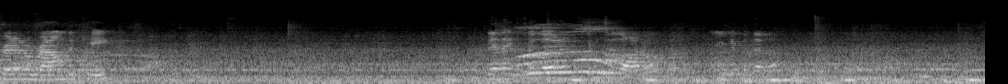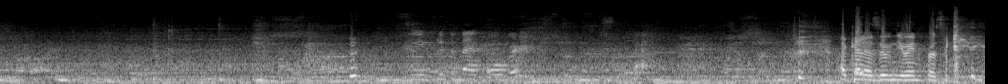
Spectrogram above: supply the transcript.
spread it around the cake. Then I fill out it with gelato. You get vanilla. And you flip it back over. I kind of zoomed you in for a second.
